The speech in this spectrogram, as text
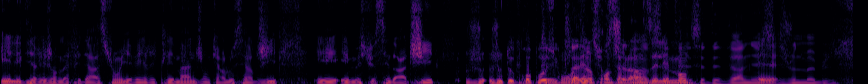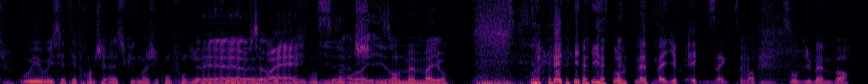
et les dirigeants de la fédération. Il y avait Eric Lehmann, Giancarlo Sergi et, et Monsieur Cedracci. Je, je te propose qu'on revienne sur Francella, certains éléments. C'était dernier, Euh, si je ne m'abuse. Oui, oui, c'était Franchella. Excuse-moi, j'ai confondu avec euh, euh, le ouais, président ils, Cedracci. ils ont le même maillot. Ils ont le même maillot, exactement. Ils sont du même bord.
